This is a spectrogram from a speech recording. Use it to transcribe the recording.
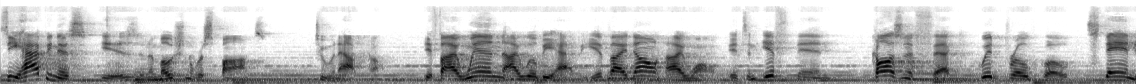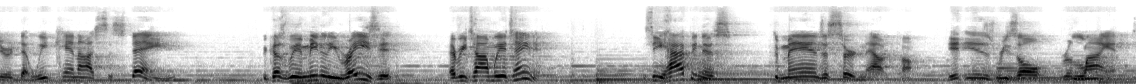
See, happiness is an emotional response to an outcome. If I win, I will be happy. If I don't, I won't. It's an if then cause and effect, quid pro quo standard that we cannot sustain because we immediately raise it every time we attain it. See, happiness demands a certain outcome, it is result reliant.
